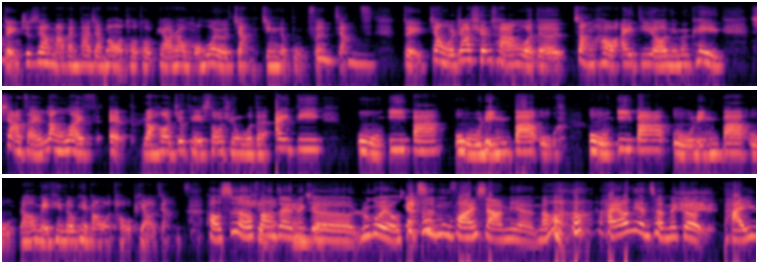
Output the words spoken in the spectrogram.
对，就是要麻烦大家帮我投投票，让我们会有奖金的部分，这样子。对，这样我就要宣传我的账号 ID 哦，你们可以下载浪 Life App，然后就可以搜寻我的 ID 五一八五零八五五一八五零八五，然后每天都可以帮我投票，这样子。好适合放在那个如果有字幕放在下面，然后 还要念成那个台语，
